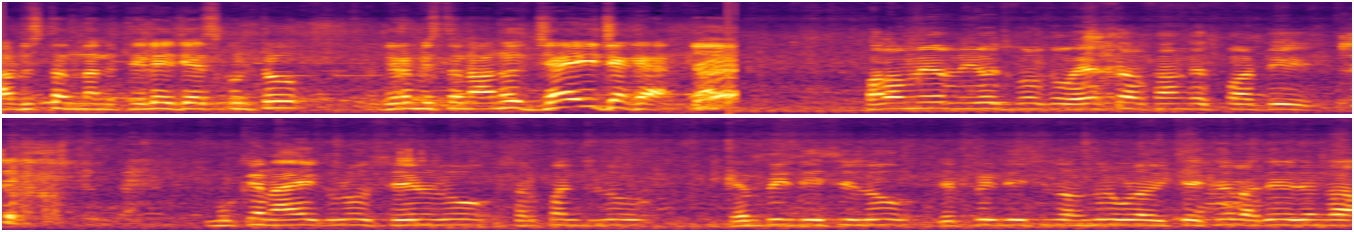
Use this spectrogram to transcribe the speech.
నడుస్తుందని తెలియజేసుకుంటూ విరమిస్తున్నాను. జై జగన్. పలమనేరు నియోజకవర్గ వైఎస్ఆర్ కాంగ్రెస్ పార్టీ ముఖ్య నాయకులు శ్రేణులు సర్పంచులు ఎంపీటీసీలు జెడ్పీటీసీలు అందరూ కూడా విచ్చేశారు. అదేవిధంగా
